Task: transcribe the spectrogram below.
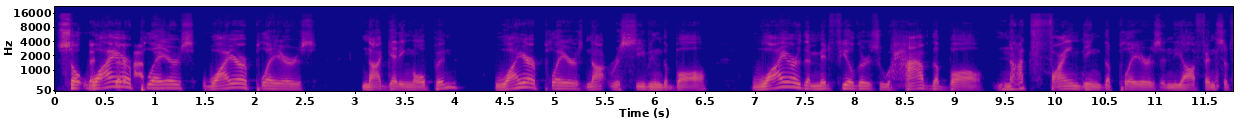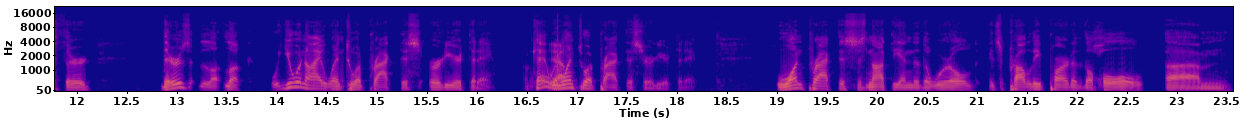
So why are happen. players? Why are players not getting open? Why are players not receiving the ball? Why are the midfielders who have the ball not finding the players in the offensive third? There's look, you and I went to a practice earlier today. Okay, we yeah. went to a practice earlier today one practice is not the end of the world. It's probably part of the whole um,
